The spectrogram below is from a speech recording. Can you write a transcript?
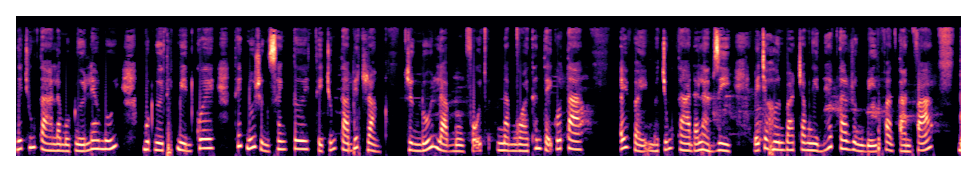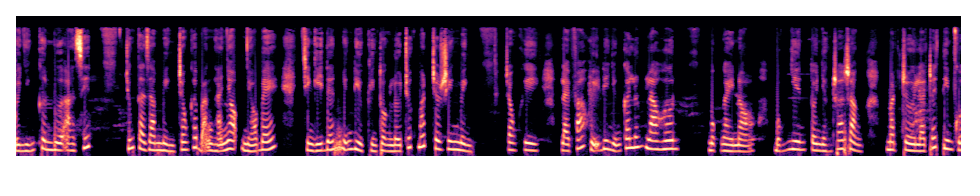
Nếu chúng ta là một người leo núi, một người thích miền quê, thích núi rừng xanh tươi thì chúng ta biết rằng rừng núi là buồng phổi nằm ngoài thân thể của ta. Ấy vậy mà chúng ta đã làm gì để cho hơn 300.000 hecta rừng bị phản tàn phá bởi những cơn mưa axit? Chúng ta giam mình trong cái bản ngã nhỏ, nhỏ bé, chỉ nghĩ đến những điều kiện thuận lợi trước mắt cho riêng mình, trong khi lại phá hủy đi những cái lớn lao hơn. Một ngày nọ, bỗng nhiên tôi nhận ra rằng mặt trời là trái tim của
